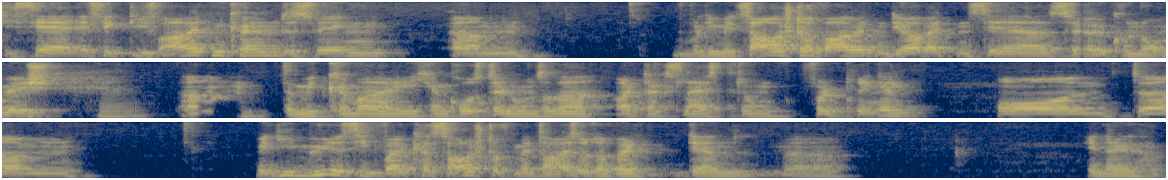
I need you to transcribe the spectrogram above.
die sehr effektiv arbeiten können. Deswegen, ähm, wo die mit Sauerstoff arbeiten, die arbeiten sehr, sehr ökonomisch. Mhm. Ähm, damit können wir eigentlich einen Großteil unserer Alltagsleistung vollbringen. Und ähm, wenn die müde sind, weil kein Sauerstoff mehr da ist oder weil deren äh, Ener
